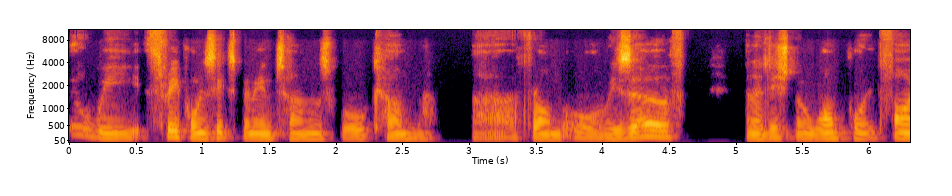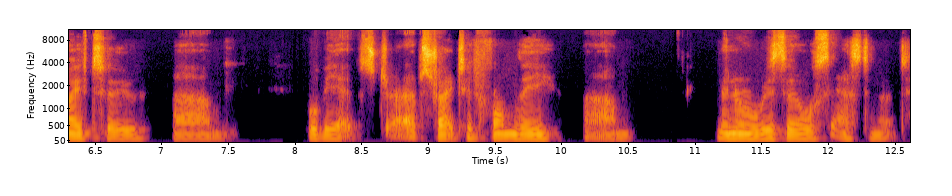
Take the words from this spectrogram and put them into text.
we 3.6 million tons will come uh, from ore reserve, an additional 1.52 um, will be abstracted from the um, mineral resource estimate.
